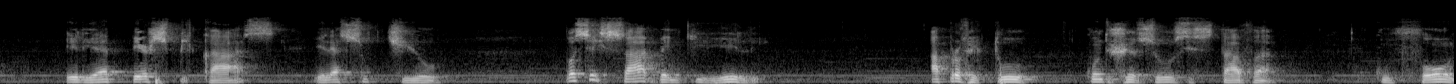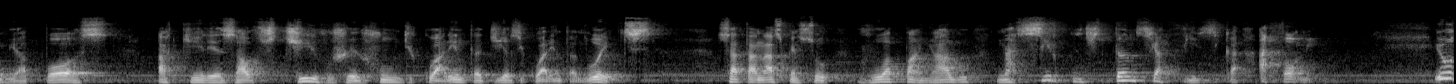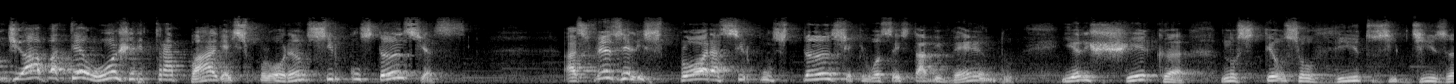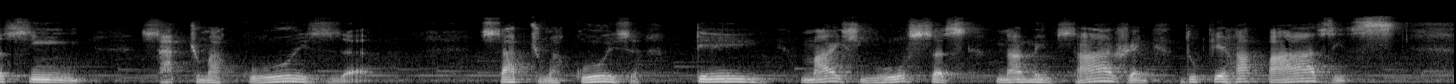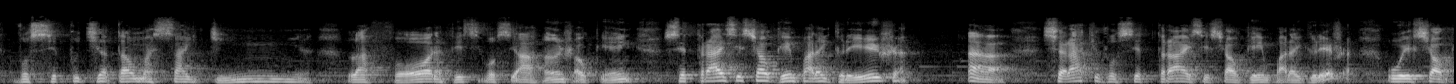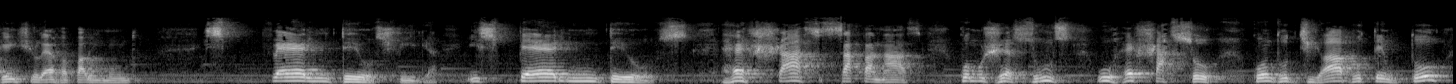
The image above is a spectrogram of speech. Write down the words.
ele é perspicaz, ele é sutil. Vocês sabem que ele aproveitou quando Jesus estava com fome após aquele exaustivo jejum de 40 dias e 40 noites, Satanás pensou: vou apanhá-lo na circunstância física, a fome. E o diabo até hoje ele trabalha explorando circunstâncias. Às vezes ele explora a circunstância que você está vivendo e ele chega nos teus ouvidos e diz assim: Sabe de uma coisa, sabe de uma coisa? Tem mais moças na mensagem do que rapazes. Você podia dar uma saidinha lá fora, ver se você arranja alguém. Você traz esse alguém para a igreja. Ah, será que você traz esse alguém para a igreja ou esse alguém te leva para o mundo? Espere em Deus, filha. Espere em Deus. Rechace Satanás, como Jesus o rechaçou quando o diabo tentou,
